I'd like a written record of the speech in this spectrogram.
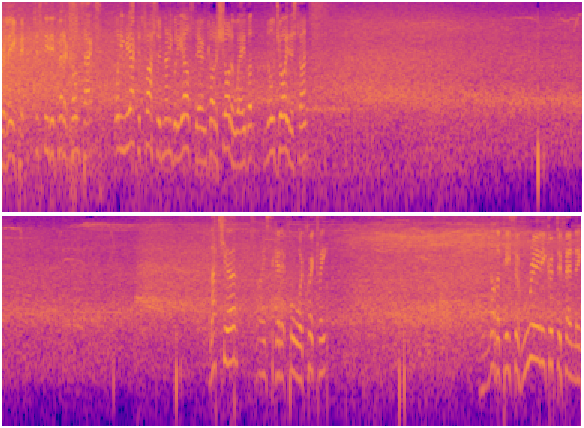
Just needed better contact. Well, he reacted faster than anybody else there and got a shot away, but no joy this time. Nacho tries to get it forward quickly. Another piece of really good defending.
